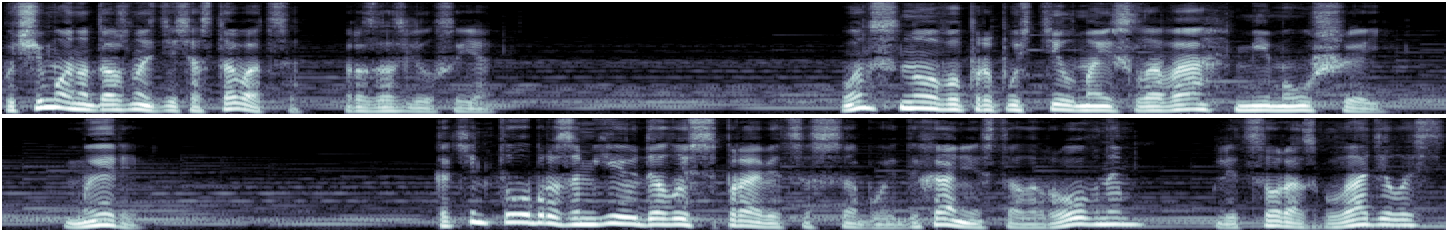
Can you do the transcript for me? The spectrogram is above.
Почему она должна здесь оставаться?» — разозлился я. Он снова пропустил мои слова мимо ушей. «Мэри». Каким-то образом ей удалось справиться с собой. Дыхание стало ровным, лицо разгладилось,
